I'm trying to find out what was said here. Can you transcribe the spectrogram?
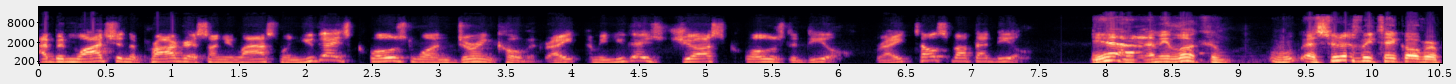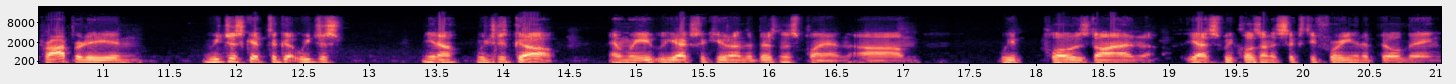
I've been watching the progress on your last one. You guys closed one during COVID, right? I mean, you guys just closed a deal, right? Tell us about that deal. Yeah, I mean, look, as soon as we take over a property and we just get to go, we just, you know, we just go and we, we execute on the business plan. Um, we closed on, yes, we closed on a 64 unit building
